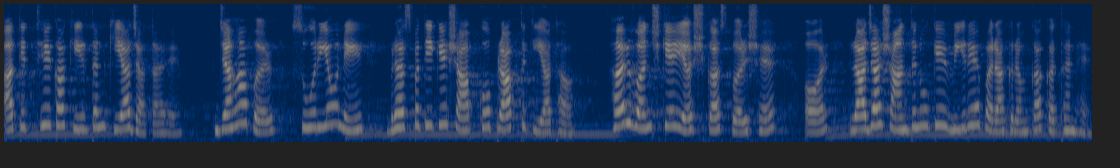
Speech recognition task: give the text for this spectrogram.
आतिथ्य का कीर्तन किया जाता है, जहाँ पर सूर्यों ने बृहस्पति के शाप को प्राप्त किया था। हर वंश के यश का स्पर्श है और राजा शांतनु के वीर पराक्रम का कथन है।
